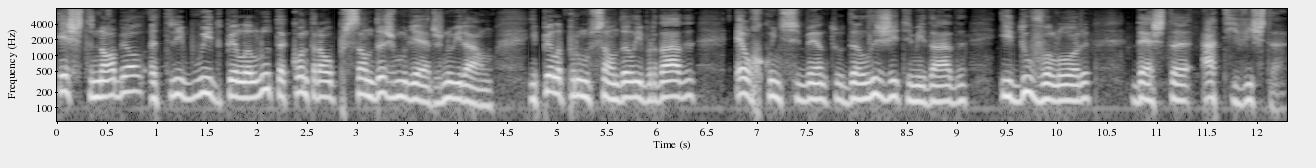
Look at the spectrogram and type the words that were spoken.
este Nobel, atribuído pela luta contra a opressão das mulheres no Irão e pela promoção da liberdade, é o reconhecimento da legitimidade e do valor desta ativista.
